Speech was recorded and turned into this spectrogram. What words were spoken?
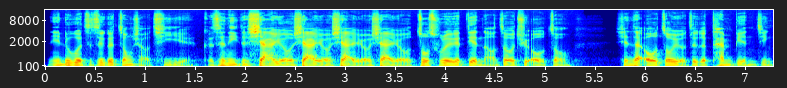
你如果只是个中小企业，可是你的下游、下游、下游、下游做出了一个电脑之后去欧洲，现在欧洲有这个碳边境，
